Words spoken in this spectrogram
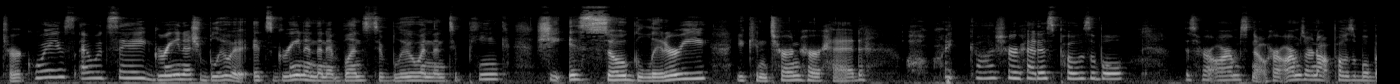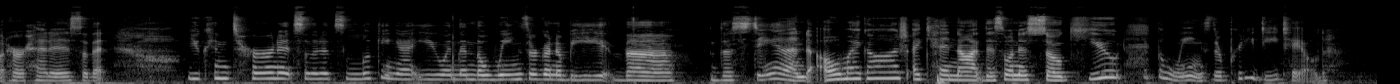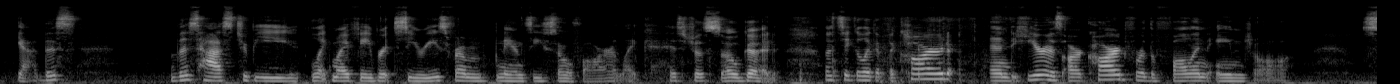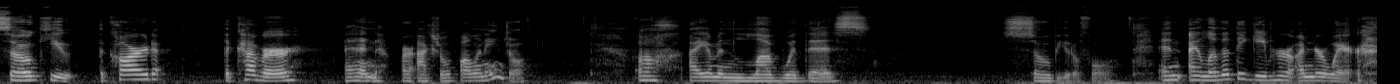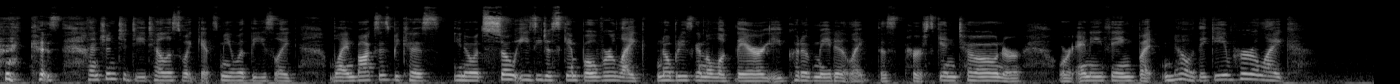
turquoise, I would say, greenish blue. it's green and then it blends to blue and then to pink. She is so glittery. You can turn her head. Oh my gosh, her head is posable. Is her arms? No, her arms are not posable, but her head is so that you can turn it so that it's looking at you and then the wings are gonna be the the stand. Oh my gosh, I cannot. This one is so cute. The wings, they're pretty detailed. Yeah, this this has to be like my favorite series from Nanci so far. Like it's just so good. Let's take a look at the card. And here is our card for the Fallen Angel. So cute. The card, the cover, and our actual fallen angel. Oh, I am in love with this so beautiful. And I love that they gave her underwear because attention to detail is what gets me with these like blind boxes because, you know, it's so easy to skimp over. Like nobody's going to look there. You could have made it like this, her skin tone or, or anything, but no, they gave her like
